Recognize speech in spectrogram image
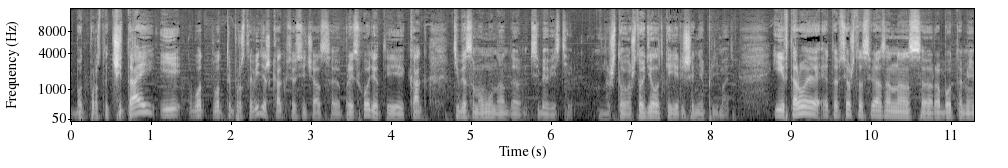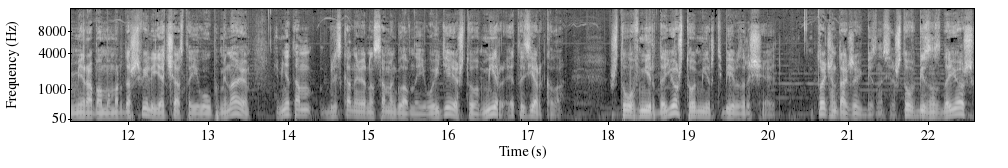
Вот просто читай, и вот, вот ты просто видишь, как все сейчас э, происходит, и как тебе самому надо себя вести. Что, что делать, какие решения принимать. И второе, это все, что связано с работами Мираба Мамардашвили. Я часто его упоминаю. И мне там близка, наверное, самая главная его идея, что мир – это зеркало. Что в мир даешь, то мир тебе и возвращает. Точно так же и в бизнесе. Что в бизнес даешь,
